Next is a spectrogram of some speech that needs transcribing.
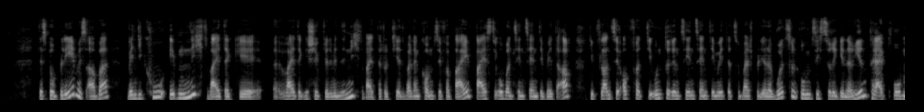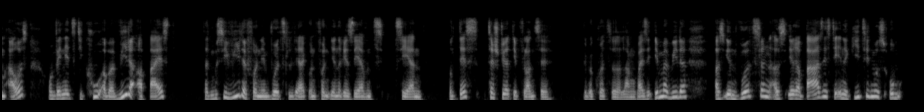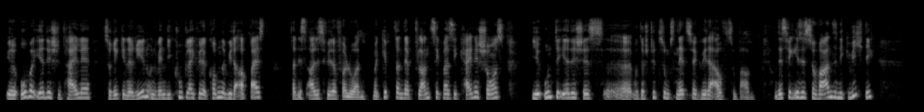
Das Problem ist aber, wenn die Kuh eben nicht weiterge äh, weitergeschickt wird, wenn sie nicht weiter rotiert, weil dann kommt sie vorbei, beißt die oberen 10 Zentimeter ab, die Pflanze opfert die unteren 10 Zentimeter zum Beispiel ihrer Wurzeln, um sich zu regenerieren, treibt oben aus und wenn jetzt die Kuh aber wieder abbeißt, dann muss sie wieder von dem Wurzelwerk und von ihren Reserven zehren. Und das zerstört die Pflanze über kurz oder lang, weil sie immer wieder aus ihren Wurzeln, aus ihrer Basis die Energie ziehen muss, um ihre oberirdischen Teile zu regenerieren. Und wenn die Kuh gleich wieder kommt und wieder abbeißt, dann ist alles wieder verloren. Man gibt dann der Pflanze quasi keine Chance, ihr unterirdisches äh, Unterstützungsnetzwerk wieder aufzubauen. Und deswegen ist es so wahnsinnig wichtig,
